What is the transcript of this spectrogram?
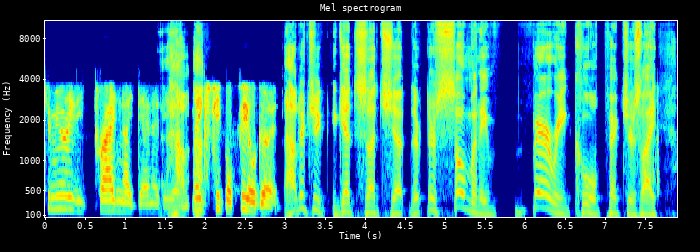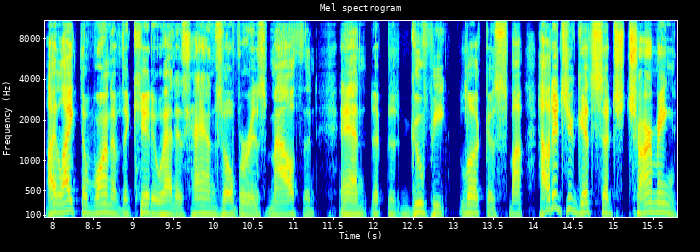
community pride and identity. How, and makes how, people feel good. How did you get such? Uh, there, there's so many very cool pictures. I I like the one of the kid who had his hands over his mouth and and the, the goofy look, a smile. How did you get such charming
